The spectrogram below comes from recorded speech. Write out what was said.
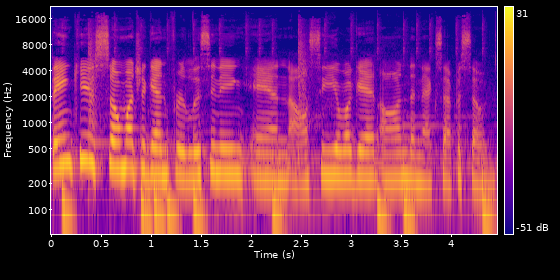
Thank you so much again for listening, and I'll see you again on the next episode.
